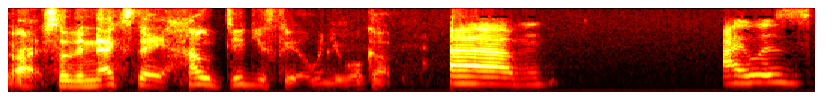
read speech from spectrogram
All right. So the next day, how did you feel when you woke up? Um, I was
